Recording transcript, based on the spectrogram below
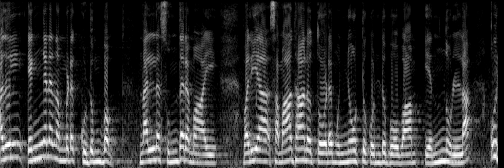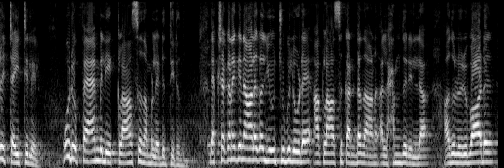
അതിൽ എങ്ങനെ നമ്മുടെ കുടുംബം നല്ല സുന്ദരമായി വലിയ സമാധാനത്തോടെ മുന്നോട്ട് കൊണ്ടുപോവാം എന്നുള്ള ഒരു ടൈറ്റിലിൽ ഒരു ഫാമിലി ക്ലാസ് നമ്മൾ എടുത്തിരുന്നു. ലക്ഷക്കണക്കിന് ആളുകൾ യൂട്യൂബിലൂടെ ആ ക്ലാസ് കണ്ടതാണ്. അലഹമില്ല അതിൽ ഒരുപാട്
